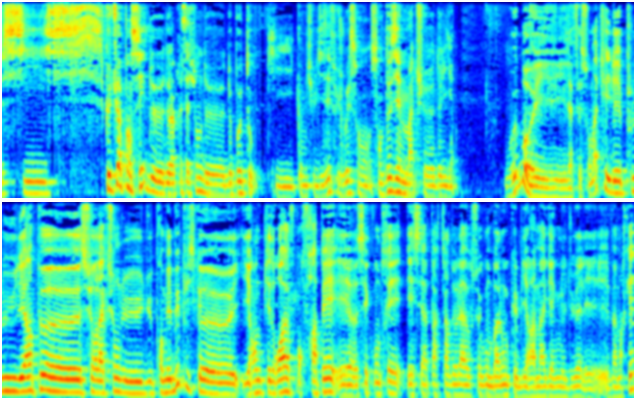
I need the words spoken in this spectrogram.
si, que tu as pensé de, de la prestation de, de, Boto, qui, comme tu le disais, fait jouer son, son deuxième match de Ligue 1 oui, bon, il, il, a fait son match. Il est plus, il est un peu euh, sur l'action du, du, premier but puisque euh, il rentre pied droit pour frapper et euh, c'est contré et c'est à partir de là au second ballon que Birama gagne le duel et, et va marquer.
